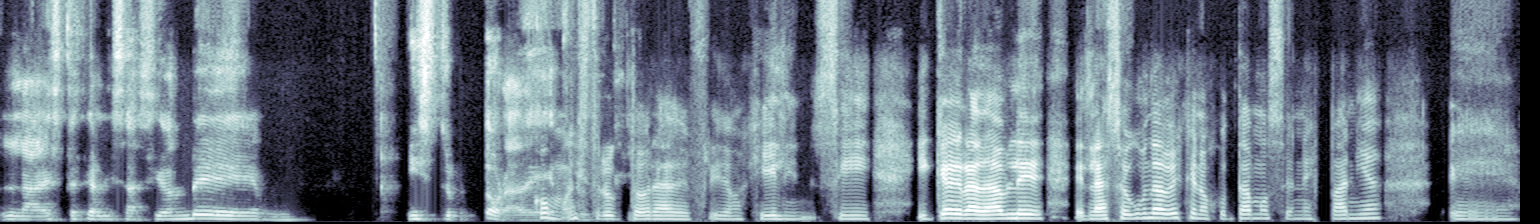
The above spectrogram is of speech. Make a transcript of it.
la especialización de mm, instructora de como Freedom Healing. instructora de Freedom Healing, sí. Y qué agradable, en la segunda vez que nos juntamos en España, eh,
